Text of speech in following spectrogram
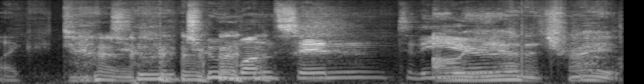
Like two two months in to the Oh year. Oh yeah, that's right.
